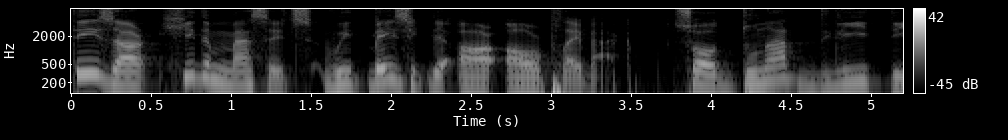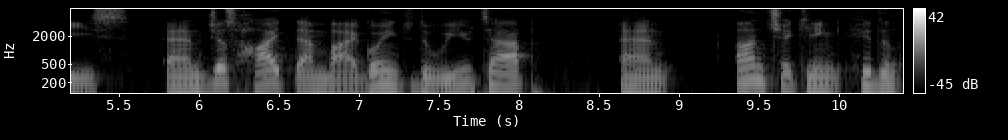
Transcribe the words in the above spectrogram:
These are hidden messages which basically are our playback. So do not delete these and just hide them by going to the view tab and unchecking hidden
